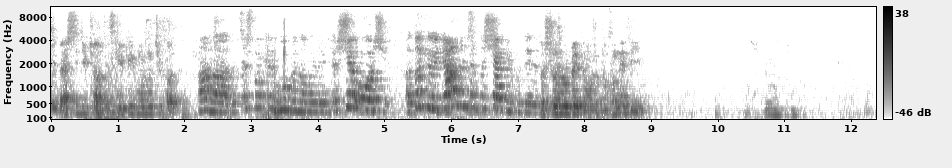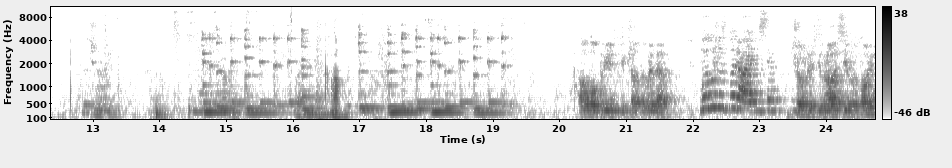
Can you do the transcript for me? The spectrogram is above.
Ой, де ж ці дівчата? Скільки їх можна чекати? Ага, та це ж поки губи а ще очі. А доки одягнуться, то ще півгодини. То що ж робити? Може подзвонити їм? Алло, привіт, дівчата, ви де? Ми вже збираємося. Що вже зібралися і готові?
